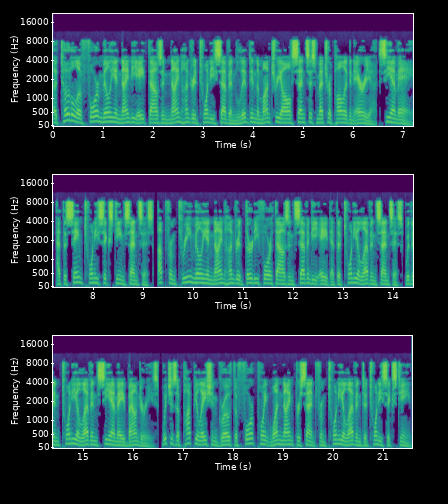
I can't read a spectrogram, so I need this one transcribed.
A total of 4,098,927 lived in the Montreal Census Metropolitan Area (CMA) at the same 2016 census, up from 3,934,078 at the 2011 census within 2011 CMA boundaries, which is a population growth of 4.19% from 2011 to 2016.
